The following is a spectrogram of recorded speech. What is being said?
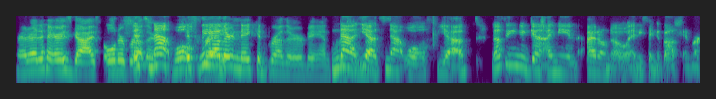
The Hereditary's guy's older brother. it's Nat Wolff. It's the right? other naked brother band. Nat, yeah, it's Nat Wolff. Yeah, nothing again. I mean, I don't know anything about him or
